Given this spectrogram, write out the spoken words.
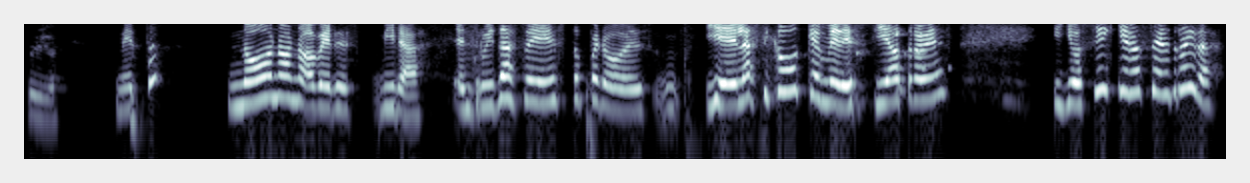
Druida. ¿Neta? No, no, no, a ver, es, mira, el druida hace esto, pero es... Y él así como que me decía otra vez, y yo sí, quiero ser druida.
